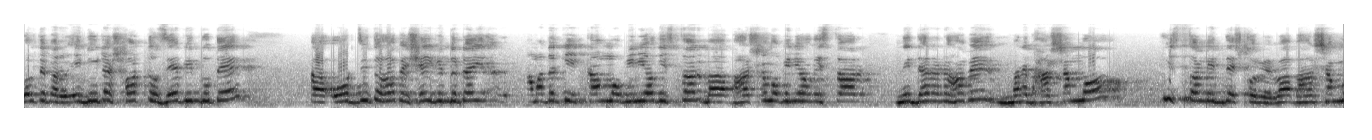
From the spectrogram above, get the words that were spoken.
বলতে পারো। এই দুইটা শর্ত যে বিন্দুতে অর্জিত হবে সেই বিন্দুটাই আমাদের কি কাম্য বিনিয়োগ স্তর বা ভারসাম্য বিনিয়োগ স্তর নির্ধারণ হবে। মানে ভারসাম্য স্তর নির্দেশ করবে বা ভারসাম্য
